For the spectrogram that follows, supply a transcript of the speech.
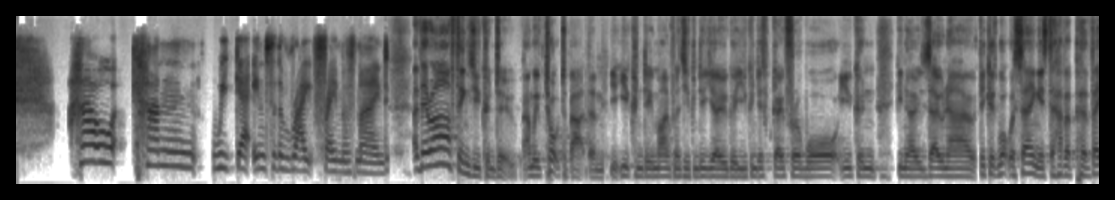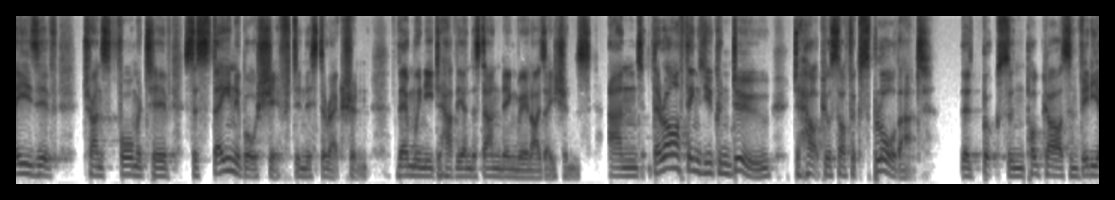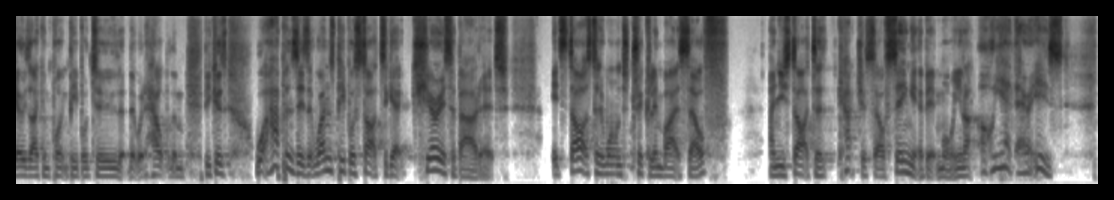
how can we get into the right frame of mind? There are things you can do, and we've talked about them. You, can do mindfulness, you can do yoga, you can just go for a walk, you can, you know, zone out. Because what we're saying is to have a pervasive, transformative, sustainable shift in this direction, then we need to have the understanding realizations. And there are things you can do to help yourself explore that there's books and podcasts and videos I can point people to that, that would help them. Because what happens is that once people start to get curious about it, it starts to want to trickle in by itself. And you start to catch yourself seeing it a bit more. You're like, oh, yeah, there it is.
